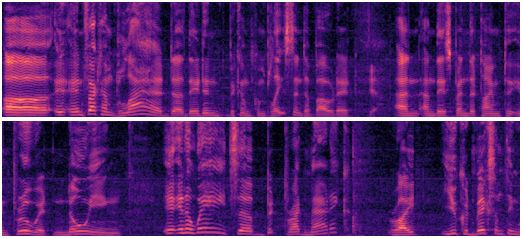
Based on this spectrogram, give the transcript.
Uh, in fact, I'm glad uh, they didn't become complacent about it, Yeah. and and they spend the time to improve it, knowing, in a way, it's a bit pragmatic, right? You could make something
